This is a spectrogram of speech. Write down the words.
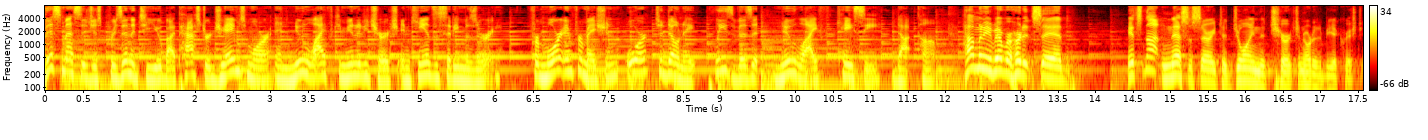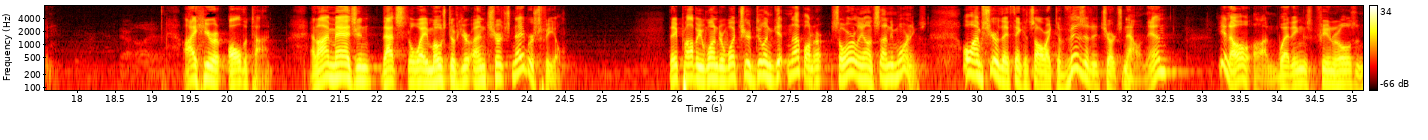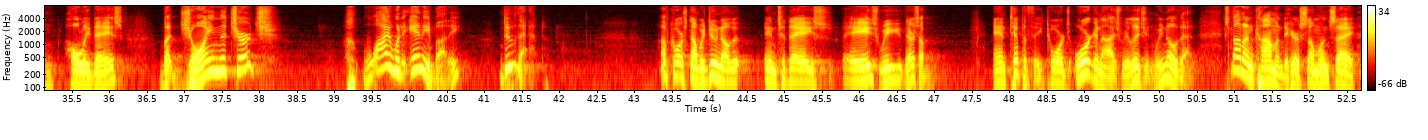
This message is presented to you by Pastor James Moore and New Life Community Church in Kansas City, Missouri. For more information or to donate, please visit newlifekc.com. How many have ever heard it said, it's not necessary to join the church in order to be a Christian? I hear it all the time. And I imagine that's the way most of your unchurched neighbors feel. They probably wonder what you're doing getting up on so early on Sunday mornings. Oh, I'm sure they think it's all right to visit a church now and then, you know, on weddings, funerals, and holy days. But join the church? Why would anybody do that? Of course, now we do know that in today's age, we, there's a antipathy towards organized religion. We know that. It's not uncommon to hear someone say,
